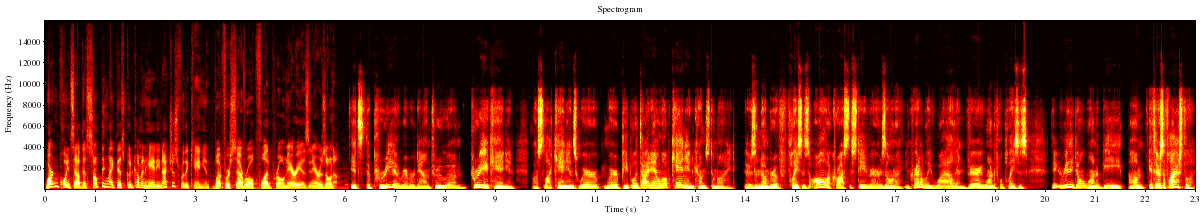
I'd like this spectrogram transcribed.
Martin points out that something like this could come in handy not just for the canyon, but for several flood prone areas in Arizona. It's the Paria River down through um, Paria Canyon, uh, slot canyons where, where people have died. Antelope Canyon comes to mind. There's a number of places all across the state of Arizona, incredibly wild and very wonderful places that you really don't want to be um, if there's a flash flood.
